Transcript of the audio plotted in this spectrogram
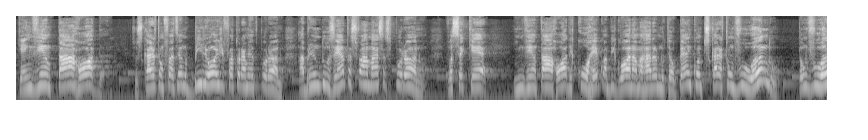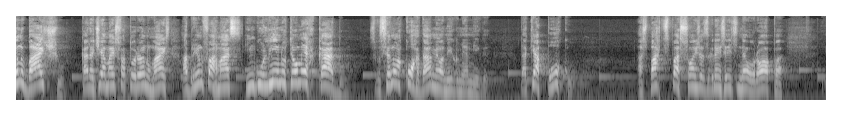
quer inventar a roda? Se os caras estão fazendo bilhões de faturamento por ano, abrindo 200 farmácias por ano, você quer inventar a roda e correr com a bigorna amarrada no teu pé enquanto os caras estão voando, estão voando baixo, cada dia mais faturando mais, abrindo farmácia, engolindo o teu mercado. Se você não acordar, meu amigo, minha amiga, daqui a pouco as participações das grandes redes na Europa,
